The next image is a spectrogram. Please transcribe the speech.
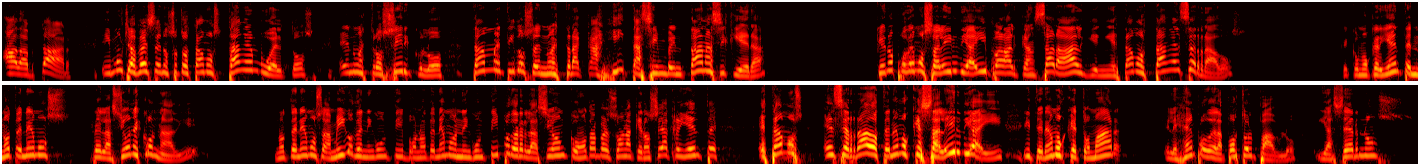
adaptar. Y muchas veces nosotros estamos tan envueltos en nuestro círculo, tan metidos en nuestra cajita sin ventana siquiera, que no podemos salir de ahí para alcanzar a alguien. Y estamos tan encerrados que como creyentes no tenemos relaciones con nadie. No tenemos amigos de ningún tipo, no tenemos ningún tipo de relación con otra persona que no sea creyente. Estamos encerrados, tenemos que salir de ahí y tenemos que tomar el ejemplo del apóstol Pablo y hacernos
